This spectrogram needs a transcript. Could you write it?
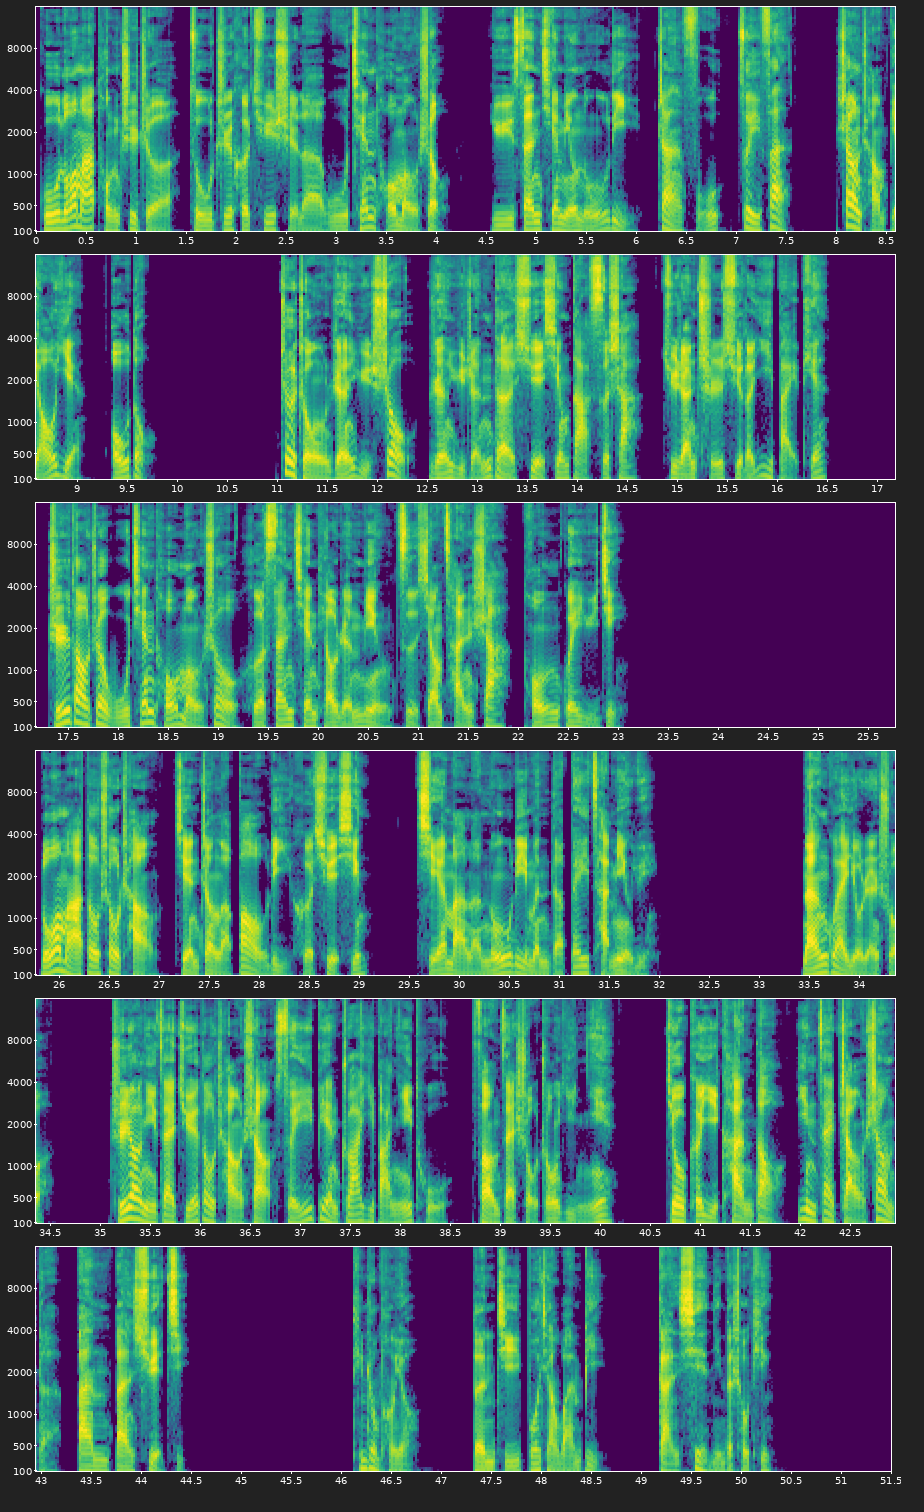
古罗马统治者组织和驱使了五千头猛兽与三千名奴隶、战俘、罪犯上场表演殴斗。这种人与兽、人与人的血腥大厮杀，居然持续了一百天，直到这五千头猛兽和三千条人命自相残杀。同归于尽。罗马斗兽场见证了暴力和血腥，写满了奴隶们的悲惨命运。难怪有人说，只要你在决斗场上随便抓一把泥土，放在手中一捏，就可以看到印在掌上的斑斑血迹。听众朋友，本集播讲完毕，感谢您的收听。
